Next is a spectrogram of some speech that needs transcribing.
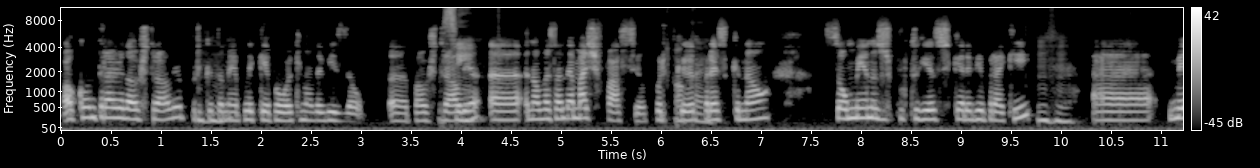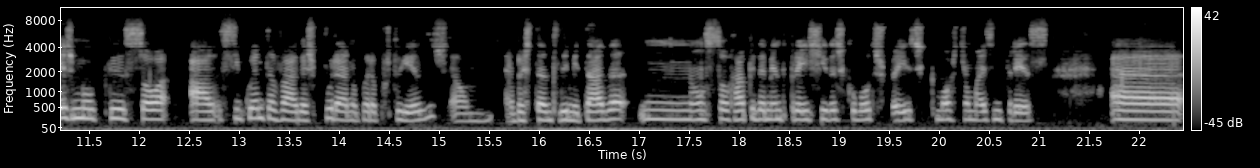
ao contrário da Austrália, porque eu Uhum. também apliquei para o Working Holiday Visa uh, para a Austrália, uh, a Nova Zelândia é mais fácil, porque Ok. parece que não, são menos os portugueses que querem vir para aqui, Uhum. uh, mesmo que só há 50 vagas por ano para portugueses, é, um- é bastante limitada, não são rapidamente preenchidas como outros países que mostram mais interesse. A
